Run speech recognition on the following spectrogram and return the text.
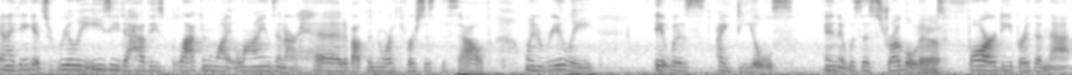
And I think it's really easy to have these black and white lines in our head about the North versus the South when really it was ideals and it was a struggle that Yeah. was far deeper than that.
